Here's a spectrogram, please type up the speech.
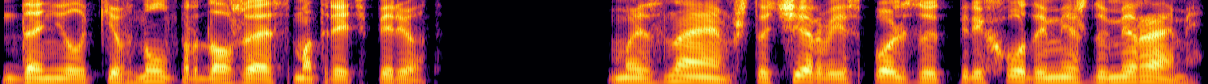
Данила кивнул, продолжая смотреть вперед. Мы знаем, что черви используют переходы между мирами.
